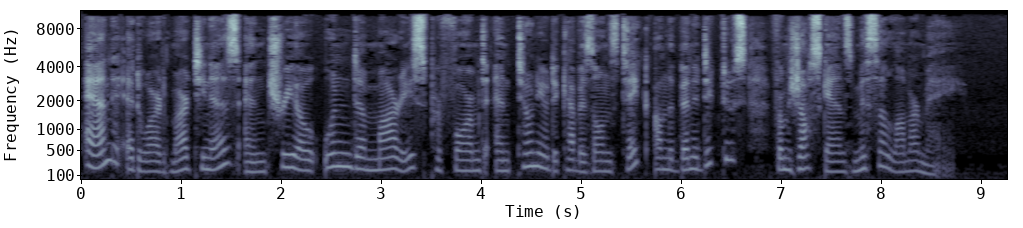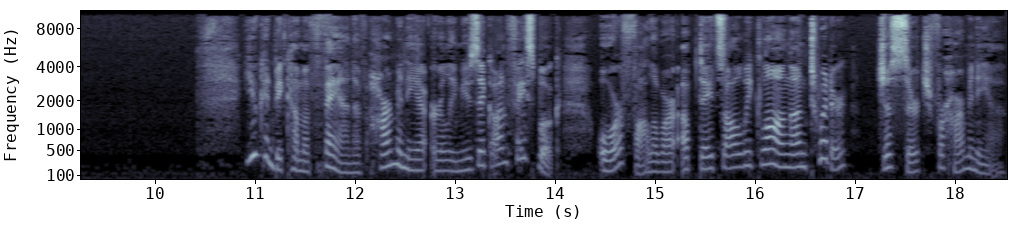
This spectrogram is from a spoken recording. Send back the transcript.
And Eduard Martinez and trio Unda Maris performed Antonio de Cabezon's take on the Benedictus from Josquin's Missa La homme armé. You can become a fan of Harmonia Early Music on Facebook or follow our updates all week long on Twitter. Just search for Harmonia.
